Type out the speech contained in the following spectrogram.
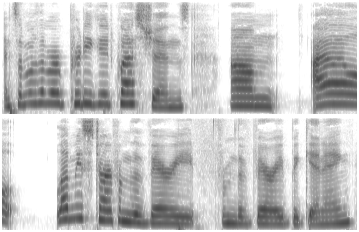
and some of them are pretty good questions. Um, I'll let me start from the very from the very beginning.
